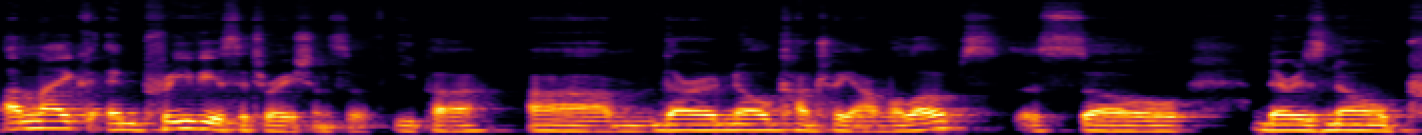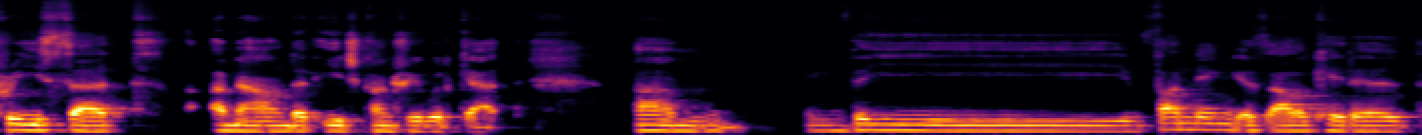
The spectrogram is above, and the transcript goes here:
Unlike in previous iterations of IPA, um, there are no country envelopes, so there is no preset amount that each country would get. Um, the funding is allocated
